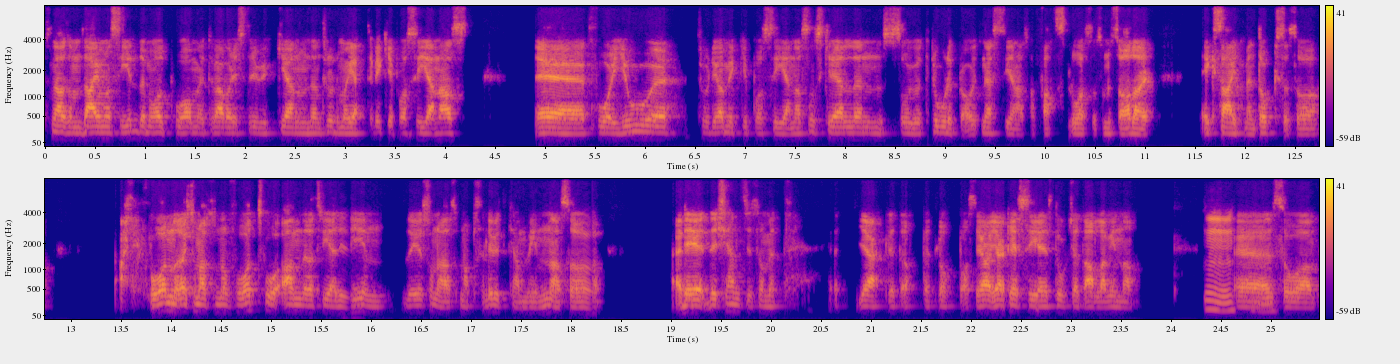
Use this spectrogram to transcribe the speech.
sådana som Diamond Seed de har hållit på med. Tyvärr var det struken, men den trodde man jättemycket på senast. Eh, For You trodde jag mycket på senast som skrällen såg otroligt bra ut näst senast var fastlåst och som du sa där excitement också så få liksom att de får två andra tredje in. Det är sådana som absolut kan vinna så det, det känns ju som ett, ett jäkligt öppet lopp. Alltså jag, jag kan se i stort sett alla vinna. Mm. Eh, så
